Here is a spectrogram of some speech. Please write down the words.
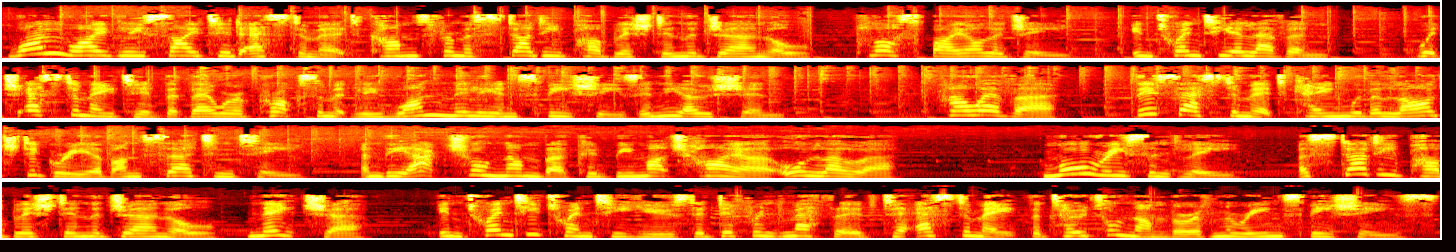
One widely cited estimate comes from a study published in the journal, PLOS Biology, in 2011, which estimated that there were approximately 1 million species in the ocean. However, this estimate came with a large degree of uncertainty, and the actual number could be much higher or lower. More recently, a study published in the journal, Nature, in 2020 used a different method to estimate the total number of marine species.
